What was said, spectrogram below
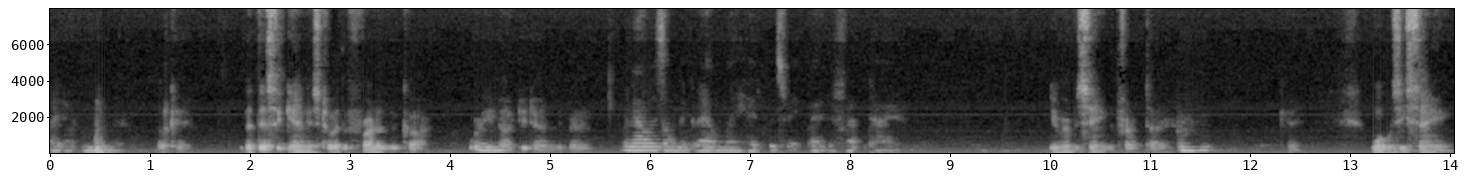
I don't remember. Okay. But this again is toward the front of the car where he Mhm. knocked you down to the ground. When I was on the ground, my head was right by the front tire. You remember seeing the front tire. Mm-hmm. Okay. What was he saying?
